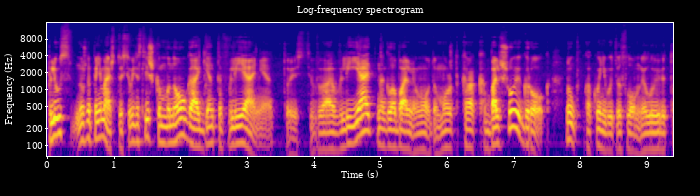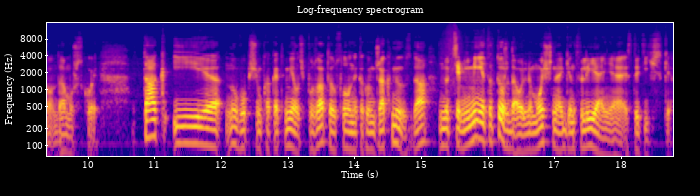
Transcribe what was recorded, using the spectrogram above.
плюс нужно понимать, что сегодня слишком много агентов влияния. То есть влиять на глобальную моду может как большой игрок, ну, какой-нибудь условный Луи Виттон, да, мужской, так и, ну, в общем, какая-то мелочь пузатая, условный какой-нибудь Джак Мюз, да, но, тем не менее, это тоже довольно мощный агент влияния эстетически.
